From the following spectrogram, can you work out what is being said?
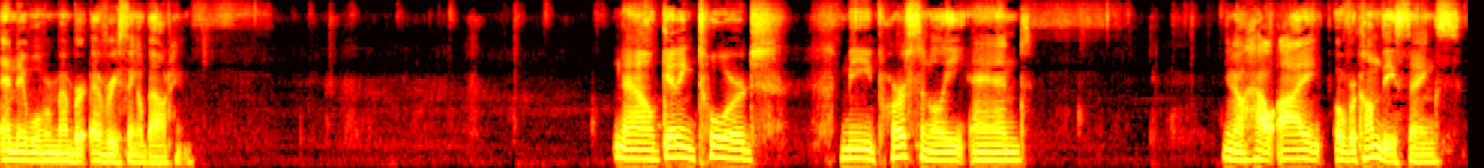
And they will remember everything about him. Now, getting towards me personally and, you know, how I overcome these things,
